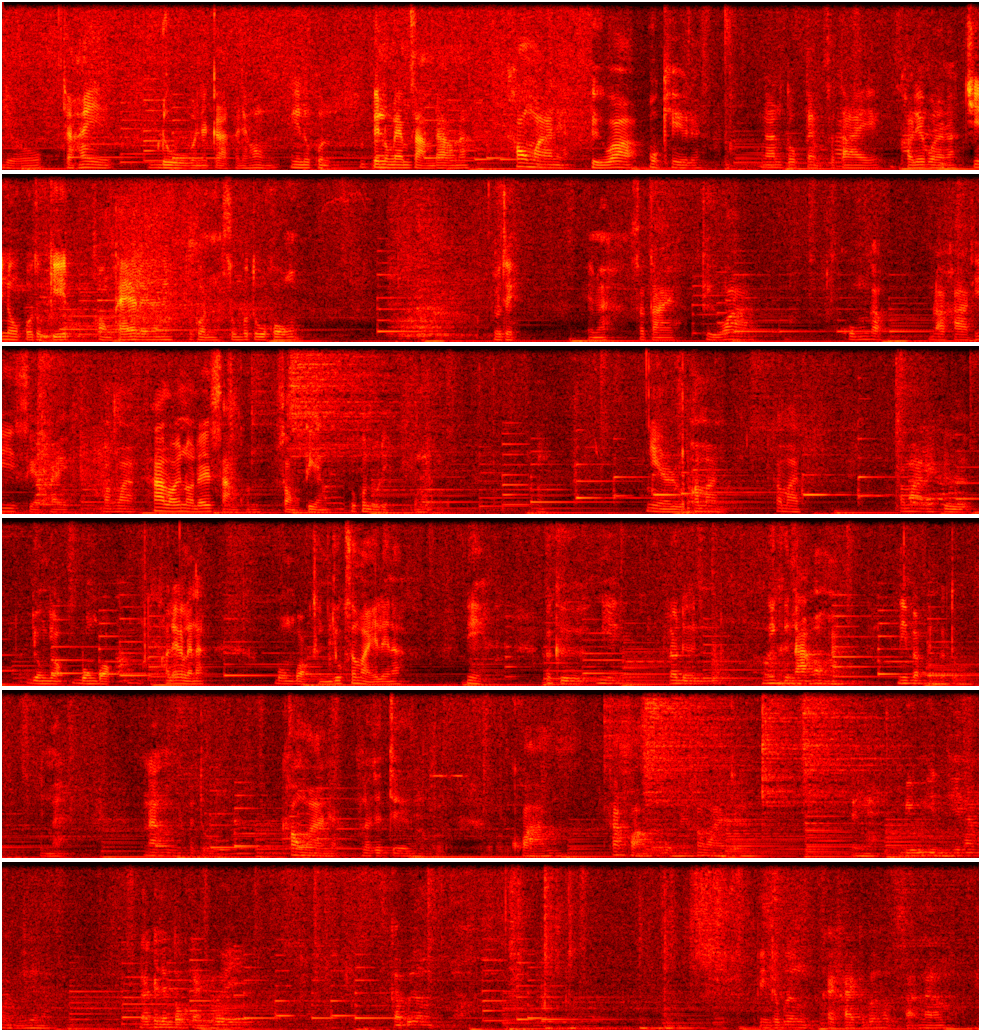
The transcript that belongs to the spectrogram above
เดี๋ยวจะให้ดูบรรยากาศภายในห้อง นี่ทุกคนเป็นโรงแรมสามดาวนะ เข้ามาเนี่ยถือว่าโอเคเลย งานตกแต่งสไตล์เขาเรียกว่าอะไรนะ ชิโนโปรตุกีสของแท้เลยนะนี่ทุกคนซุ้มประตูโค้ง ดูสิเห็นไหมสไตล์ถือว่าคุ้มกับราคาที่เสียไปมากๆ500 นอนได้สามคนสองเตียง ทุกคนดูดิ นี่ดูผ้าม่านผ้าม่าน ผ้าม่านนี่คือยงยอกบ่งบอกเขาเรียกอะไรนะบ่งบอกถึงยุคสมัยเลยนะ นี่ก็คือนี่เราเดินนี่คือหน้าห้องนะนี่แบบเป็นประตูเห็นไหมหน้าห้องเป็นประตูเข้ามาเนี่ย เราจะเจอขวามถ้าขวามมุมเนี่ยเข้ามาเจอเป็นไงบิวอินที่นั่งแบบนี้เลยนะแล้วก็จะตกแต่งด้วยกระเบื้อง เป็นกระเบื้องคล้ายๆกระเบื้องสระน้ำ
